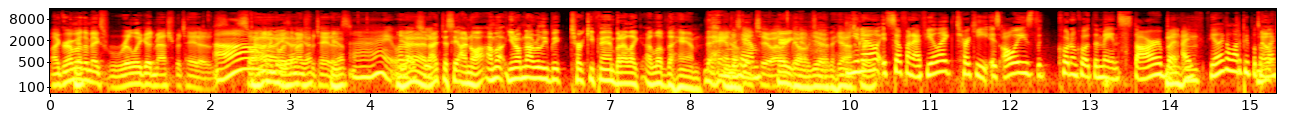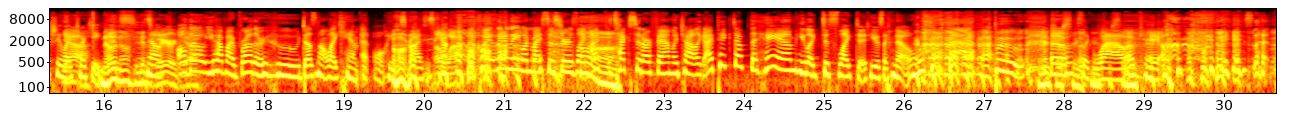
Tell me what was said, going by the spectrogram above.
my grandmother makes really good mashed potatoes, Oh. so I'm gonna Ah, go with yeah, the mashed yeah, potatoes. All right, what yeah, about you? I have to say, I know I'm a, you know I'm not really a big turkey fan, but I like I love the ham. The ham The is ham. good too. I There like you the go. ham, Yeah, too. the ham. you know, great. it's so funny. I feel like turkey is always the quote unquote the main star, but I feel like a lot of people don't No, actually like turkey. No, it's, no, it's No, weird. Although yeah. you have my brother who does not like ham at all. He despises Oh, ham. wow. Like, quite literally, when my sister is like, I texted our family chat, like, I picked up the ham. He like disliked it. He was like, no, boo. And I was Interesting, like, wow, okay. Is that-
